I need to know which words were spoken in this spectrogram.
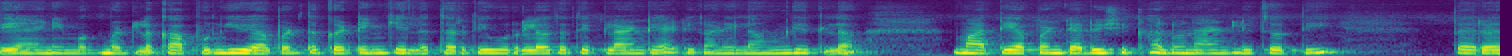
ते. आणि मग म्हटलं कापून घेऊया. आपण तर कटिंग केलं तर ते उरलं तर ते प्लांट या ठिकाणी लावून घेतलं. माती आपण त्या दिवशी खालून आणलीच होती. तर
